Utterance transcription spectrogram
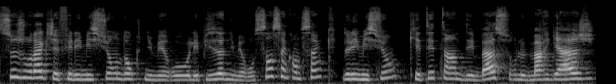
ce jour-là que j'ai fait l'émission, donc numéro, l'épisode numéro 155 de l'émission, qui était un débat sur le mariage,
